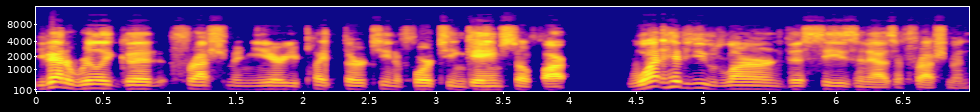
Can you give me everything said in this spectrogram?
you've had a really good freshman year. You played 13 to 14 games so far. What have you learned this season as a freshman?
